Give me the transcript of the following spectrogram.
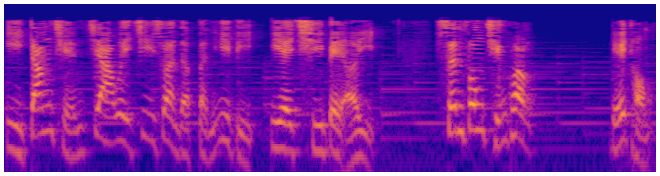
以当前价位计算的本益比约七倍而已。森丰情况雷同，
